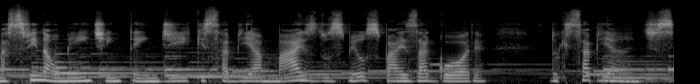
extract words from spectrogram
Mas finalmente entendi que sabia mais dos meus pais agora do que sabia antes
